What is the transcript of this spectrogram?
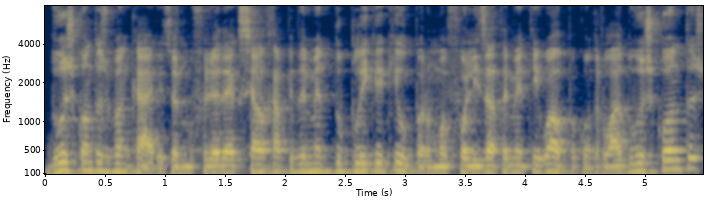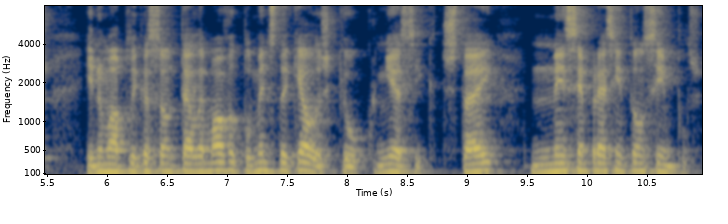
duas contas bancárias, eu numa folha de Excel rapidamente duplico aquilo para uma folha exatamente igual para controlar duas contas e numa aplicação de telemóvel, pelo menos daquelas que eu conheço e que testei, nem sempre é assim tão simples.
